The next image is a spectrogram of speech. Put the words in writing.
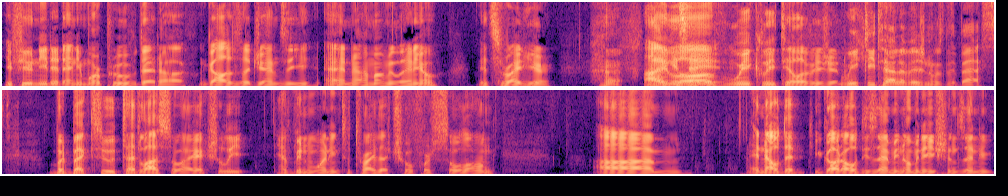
if you needed any more proof that uh, Gal is a Gen Z and I'm a millennial, it's right here. I, I love I- weekly television. Weekly television was the best. But back to Ted Lasso, I actually have been wanting to try that show for so long. Um, and now that you got all these Emmy nominations and it-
